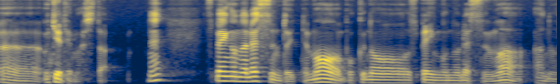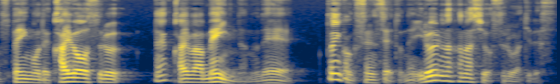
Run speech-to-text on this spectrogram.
受けてました。ね、スペイン語のレッスンといっても僕のスペイン語のレッスンはあのスペイン語で会話をする、ね、会話メインなのでとにかく先生とねいろいろな話をするわけです。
